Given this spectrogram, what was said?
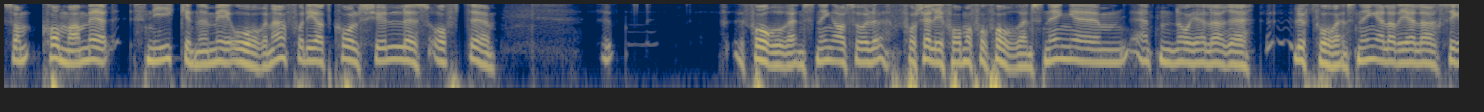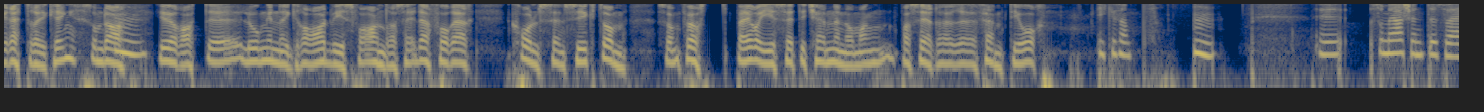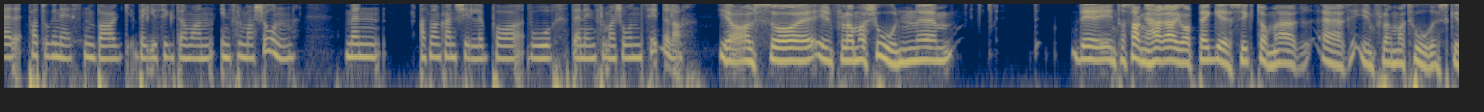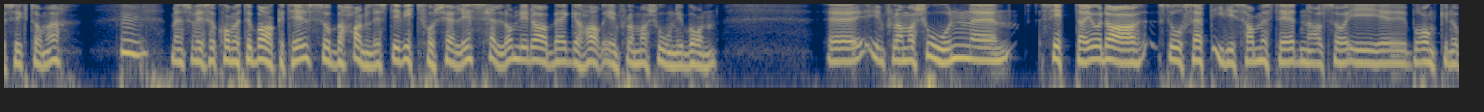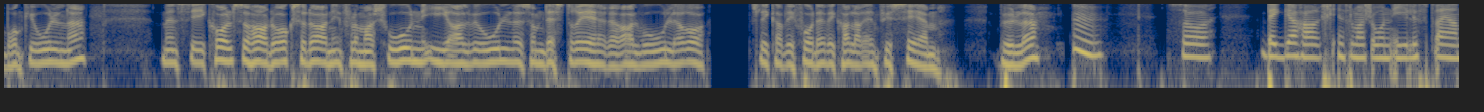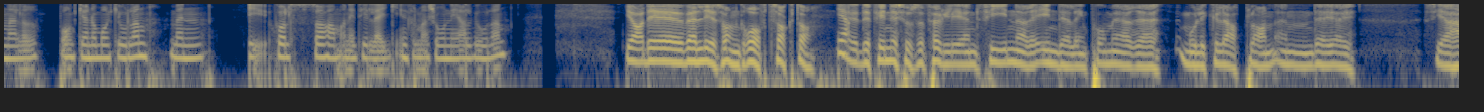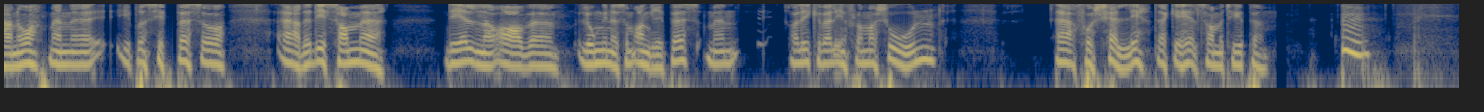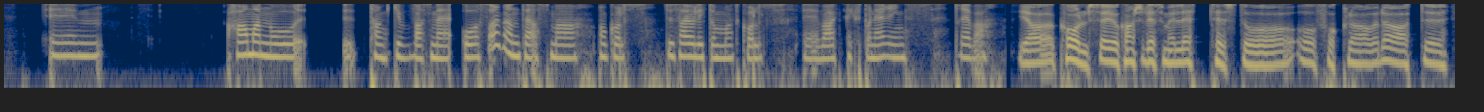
som kommer mer snikende med årene, fordi at kols skyldes ofte forurensning, altså forskjellige former for forurensning, enten enten det gjelder eh, luftforurensning eller det gjelder sigarettrøyking, som da mm. gjør at eh, lungene gradvis forandrer seg. Derfor er kols en sykdom som først pleier å gi seg til kjenne når man passerer 50 år. Ikke sant. Mm. Uh, som jeg har skjønt det, så er patogenesen bak begge sykdommene inflammasjon, men at man kan skille på hvor den inflammasjonen sitter, da? Ja, altså inflammasjonen ehm, Det interessante her er jo at begge sykdommer er, er inflammatoriske sykdommer. Mm. Men som vi skal komme tilbake til, så behandles de vidt forskjellig, selv om de da begge har inflammasjon i bånd. Eh, inflammasjonen eh, sitter jo da stort sett i de samme stedene, altså i eh, bronken og bronkiolene. Mens i kols så har du også da en inflammasjon i alveolene som destruerer alveoler, og slik at vi får det vi kaller emfysembulle. Mm. Så begge har inflammasjon i luftveiene eller bronkiene og bronkiolene, men i kols så har man i tillegg inflammasjon i alveolene. Ja, det er veldig sånn grovt sagt, da. Ja. Eh, Det finnes jo selvfølgelig en finere inndeling på mer eh, molekylært plan enn det jeg sier her nå, men eh, i prinsippet så er det de samme delene av lungene som angripes, men allikevel inflammasjonen er forskjellig. Det er ikke helt samme type. Mm. Um, har man noe eh, tanke hva som er årsakene til astma og kols? Du sa jo litt om at kols eh, var eksponeringsdrevet. Ja, kols er jo kanskje det som er lettest å, å forklare, da. At eh,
